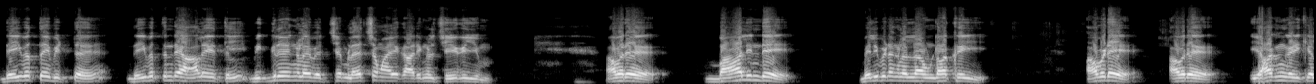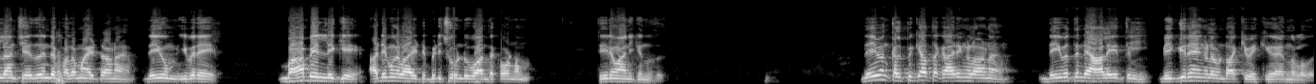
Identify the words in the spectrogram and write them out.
ദൈവത്തെ വിട്ട് ദൈവത്തിന്റെ ആലയത്തിൽ വിഗ്രഹങ്ങളെ വെച്ച് മ്ലേച്ഛമായ കാര്യങ്ങൾ ചെയ്യുകയും അവർ ബാലിന്റെ ബലിപിടങ്ങളെല്ലാം ഉണ്ടാക്കുകയും അവിടെ അവർ യാഗം കഴിക്കെല്ലാം ചെയ്തതിന്റെ ഫലമായിട്ടാണ് ദൈവം ഇവരെ ബാബേലിലേക്ക് അടിമകളായിട്ട് പിടിച്ചുകൊണ്ടുപോകാൻ തക്കവണ്ണം തീരുമാനിക്കുന്നത്. ദൈവം കൽപ്പിക്കാത്ത കാര്യങ്ങളാണ് ദൈവത്തിന്റെ ആലയത്തിൽ വിഗ്രഹങ്ങളെ ഉണ്ടാക്കി വെക്കുക എന്നുള്ളത്.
